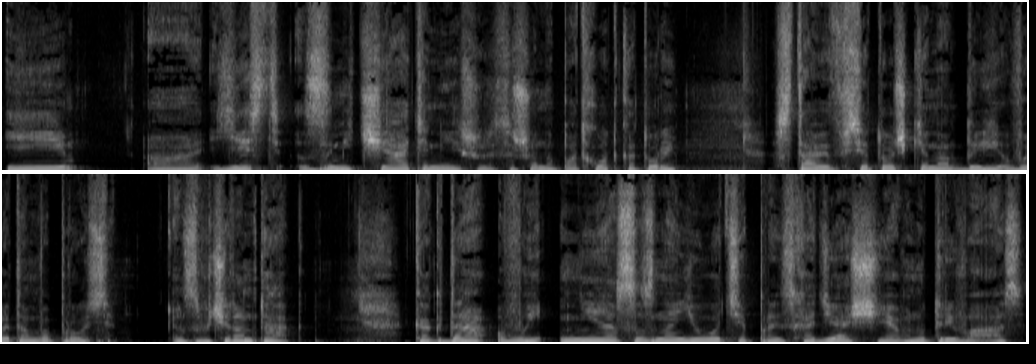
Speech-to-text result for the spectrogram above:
И э, есть замечательнейший совершенно подход, который ставит все точки над «и» в этом вопросе. Звучит он так. Когда вы не осознаете происходящее внутри вас,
